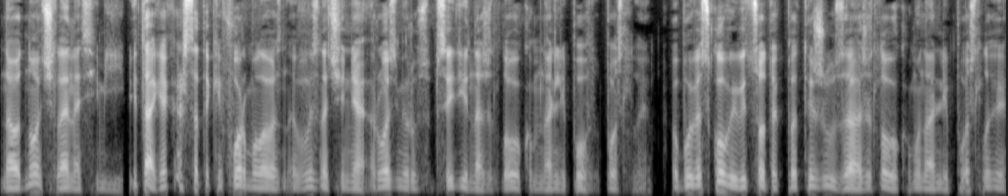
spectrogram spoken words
на одного члена сім'ї. І так, яка ж все таки формула визначення розміру субсидії на житлово-комунальні послуги? Обов'язковий відсоток платежу за житлово-комунальні послуги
